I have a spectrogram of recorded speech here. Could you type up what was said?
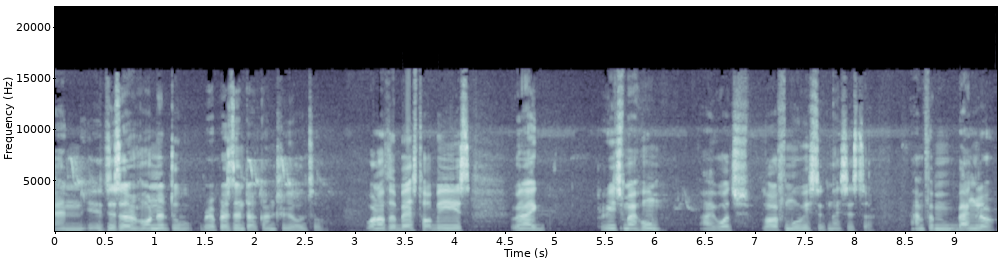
And it is an honor to represent our country also. One of the best hobbies is when I reach my home, I watch a lot of movies with my sister. I'm from Bangalore,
